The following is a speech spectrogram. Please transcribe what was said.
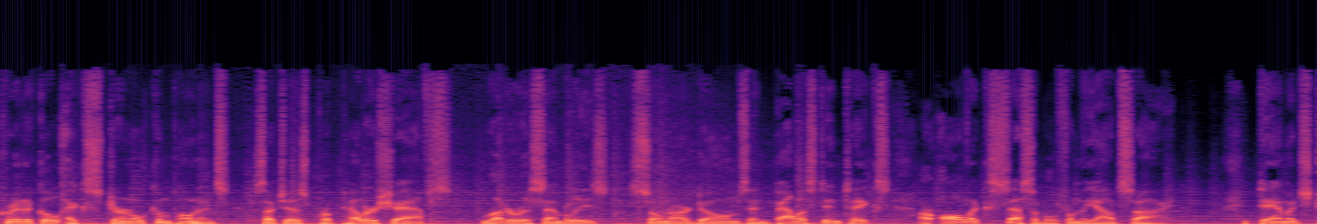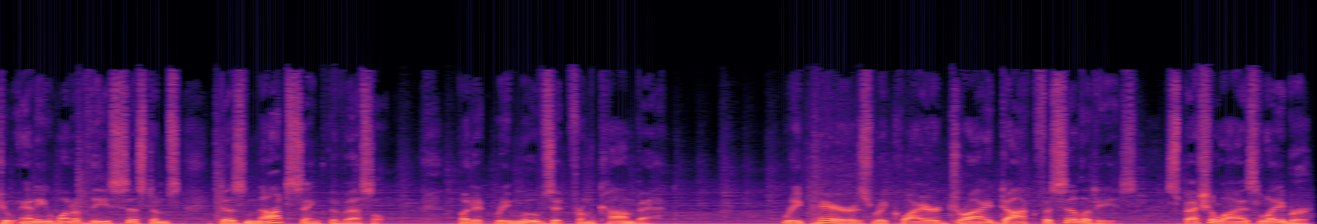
Critical external components, such as propeller shafts, rudder assemblies, sonar domes, and ballast intakes, are all accessible from the outside. Damage to any one of these systems does not sink the vessel, but it removes it from combat. Repairs require dry dock facilities, specialized labor,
